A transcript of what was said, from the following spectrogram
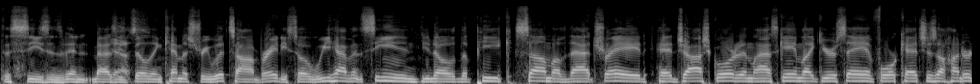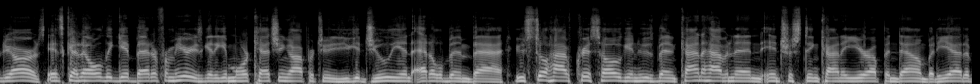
the season's been as Yes. he's building chemistry with Tom Brady. So we haven't seen you know the peak sum of that trade. Had Josh Gordon last game, like you were saying, four catches, hundred yards. It's going to only get better from here. He's going to get more catching opportunities. You get Julian Edelman back. You still have Chris Hogan, who's been kind of having an interesting kind of year up and down, but he had a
